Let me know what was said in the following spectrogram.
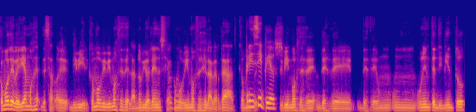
cómo deberíamos eh, vivir, cómo vivimos desde la no violencia, cómo vivimos desde la verdad, cómo principios. vivimos desde, desde, desde un, un, un entendimiento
